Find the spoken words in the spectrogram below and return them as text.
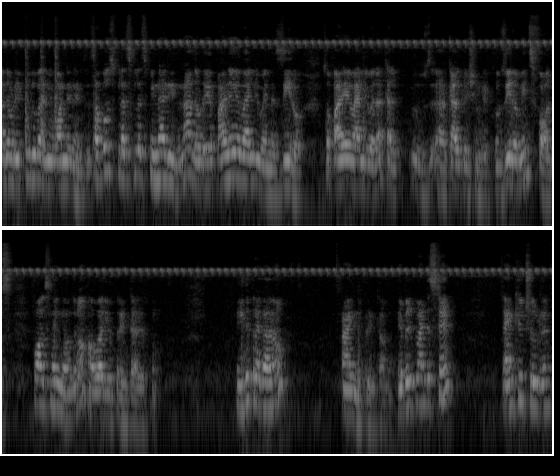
அதோடைய புது வேல்யூ ஒன்னு இருக்கு சப்போஸ் ப்ளஸ் ப்ளஸ் பின்னாடி இருந்தா அதோடைய பழைய வேல்யூ என்ன? ஜீரோ ஸோ பழைய வேல்யூவை தான் கால்குலேஷன் இருக்கும். ஜீரோ மீன்ஸ் ஃபால்ஸ் ஃபால்ஸ்னா இங்கே வந்துடும் ஹவர் யூ பிரிண்டாக இருக்கும். இது பிரகாரம் இங்கே பிரிண்ட் ஆகும். Able to understand thank you children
